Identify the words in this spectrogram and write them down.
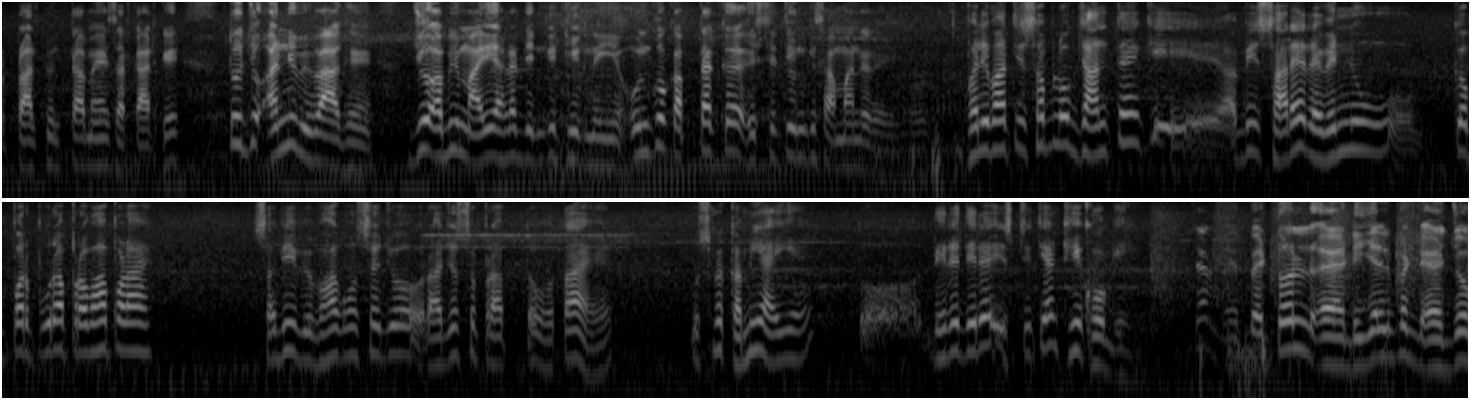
प्राथमिकता में है सरकार के। तो जो अन्य विभाग हैं जो अभी माली हालत जिनकी ठीक नहीं है उनको कब तक स्थिति उनकी सामान्य रहेगी? भली भांति सब लोग जानते हैं कि अभी सारे रेवेन्यू के ऊपर पूरा प्रभाव पड़ा है। सभी विभागों से जो राजस्व प्राप्त होता है उसमें कमी आई है तो धीरे धीरे स्थितियाँ ठीक होगी। सर, पेट्रोल डीजल पर जो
